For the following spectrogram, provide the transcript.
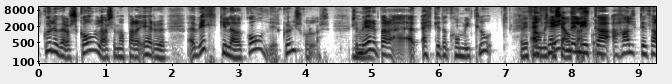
skulu vera skólar sem að bara eru virkilega góðir grunnskólar sem eru bara eh, ekkert að koma í klút en þeim er það, líka að haldi þá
